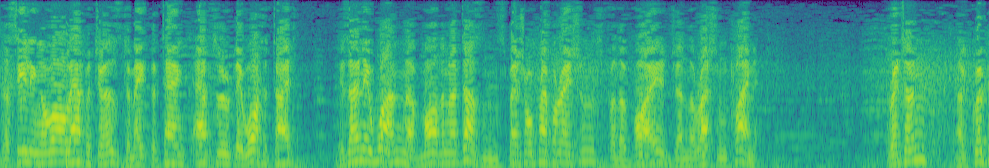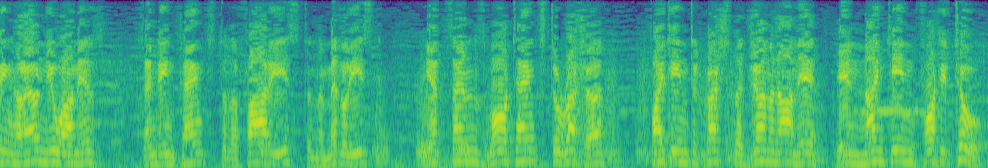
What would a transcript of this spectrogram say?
The sealing of all apertures to make the tank absolutely watertight is only one of more than a dozen special preparations for the voyage and the Russian climate. Britain, equipping her own new armies, sending tanks to the Far East and the Middle East, yet sends more tanks to Russia, fighting to crush the German army in 1942.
